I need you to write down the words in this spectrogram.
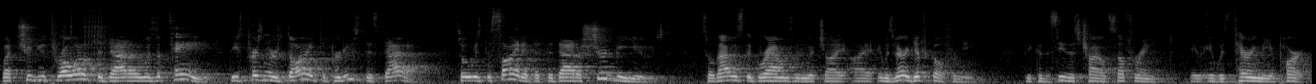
But should you throw out the data that was obtained? These prisoners died to produce this data. So it was decided that the data should be used. So that was the grounds in which I, I it was very difficult for me because to see this child suffering, it, it was tearing me apart.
